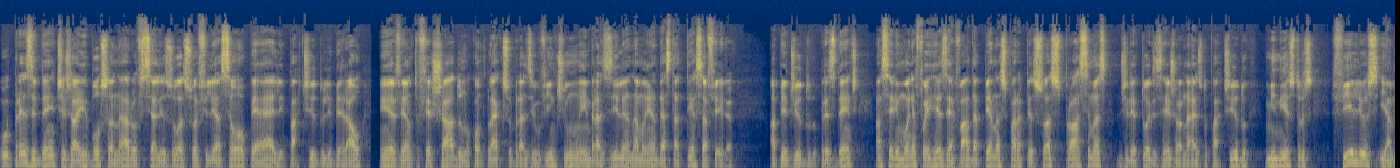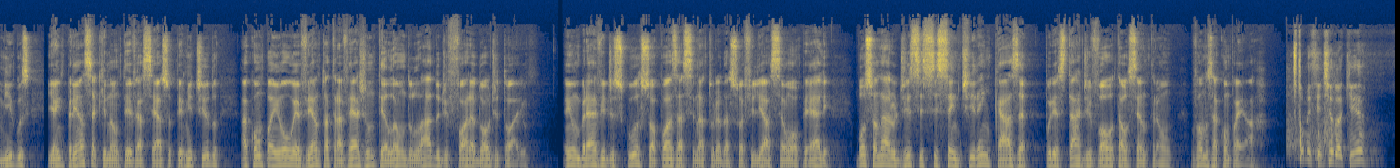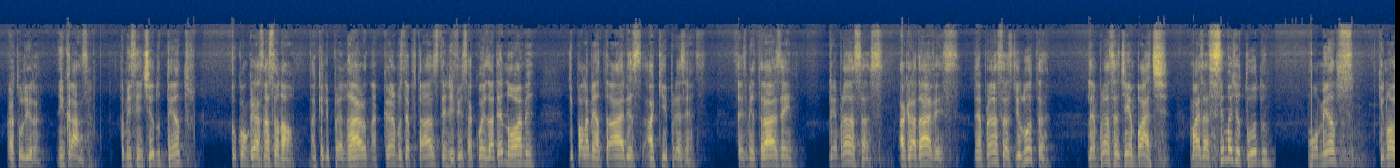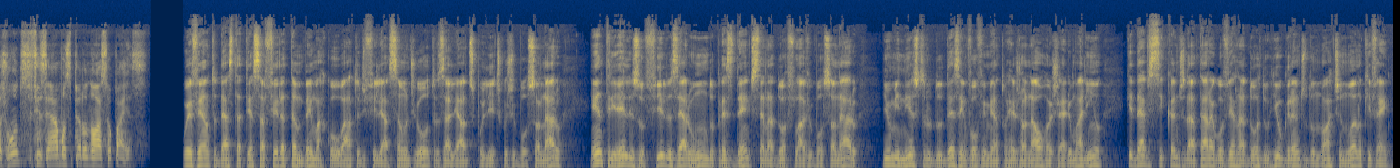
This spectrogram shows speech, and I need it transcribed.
O presidente Jair Bolsonaro oficializou a sua filiação ao PL, Partido Liberal, em evento fechado no Complexo Brasil 21, em Brasília, na manhã desta terça-feira. A pedido do presidente, a cerimônia foi reservada apenas para pessoas próximas, diretores regionais do partido, ministros, filhos e amigos, e a imprensa, que não teve acesso permitido, acompanhou o evento através de um telão do lado de fora do auditório. Em um breve discurso após a assinatura da sua filiação ao PL, Bolsonaro disse se sentir em casa por estar de volta ao Centrão. Vamos acompanhar. Estou me sentindo aqui, Arthur Lira, em casa. Estou me sentindo dentro do Congresso Nacional, naquele plenário, na Câmara dos Deputados, tem de vista a quantidade enorme de parlamentares aqui presentes. Vocês me trazem lembranças agradáveis, lembranças de luta, lembranças de embate, mas acima de tudo, momentos que nós juntos fizemos pelo nosso país. O evento desta terça-feira também marcou o ato de filiação de outros aliados políticos de Bolsonaro, entre eles o filho 01 do presidente senador Flávio Bolsonaro e o ministro do Desenvolvimento Regional Rogério Marinho, que deve se candidatar a governador do Rio Grande do Norte no ano que vem.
